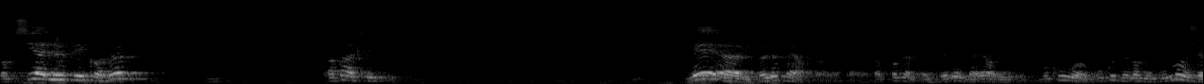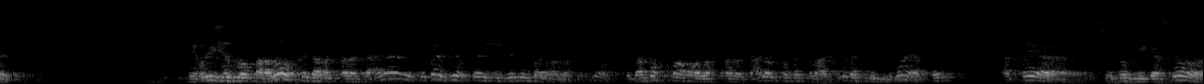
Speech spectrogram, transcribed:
Donc si elle le fait quand même, ce ne sera pas accepté. Mais euh, il peut le faire, il n'y a pas, de problème, il peut jeûner. D'ailleurs, beaucoup, beaucoup de non-musulmans jeûnent. Mais religieusement parlant, auprès d'Allah il ne peut pas dire tiens, j'ai jeûné le mois de Ramadan. Non, il faut d'abord croire en Allah, au professeur être musulman, et après, après euh, ses obligations euh,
